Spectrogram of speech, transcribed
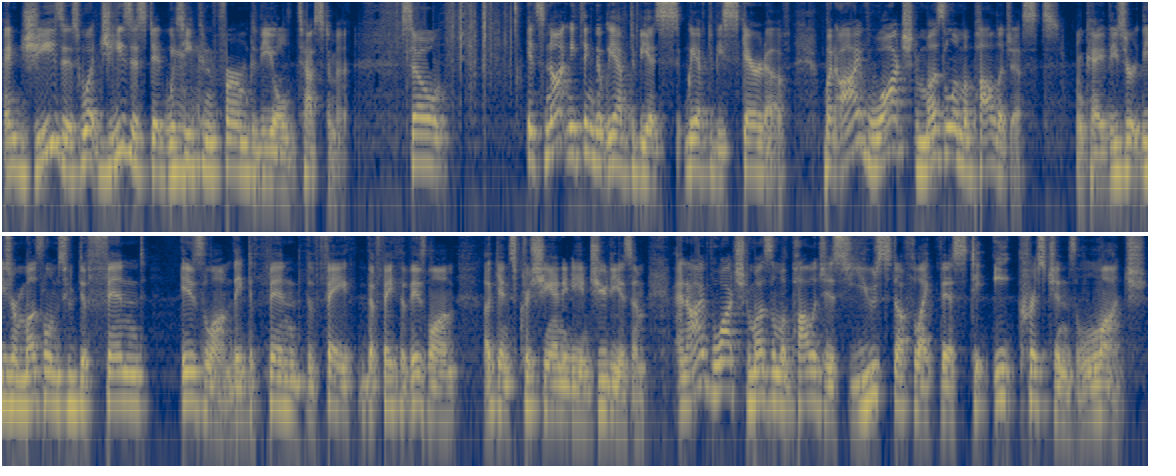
And Jesus, what Jesus did was he mm-hmm. confirmed the Old Testament. So it's not anything that we have to be we have to be scared of. But I've watched Muslim apologists. Okay, these are these are Muslims who defend Islam. They defend the faith, the faith of Islam against Christianity and Judaism. And I've watched Muslim apologists use stuff like this to eat Christians lunch.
